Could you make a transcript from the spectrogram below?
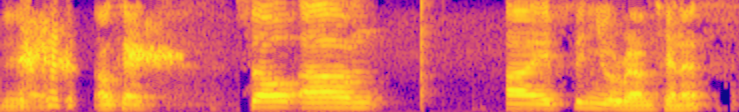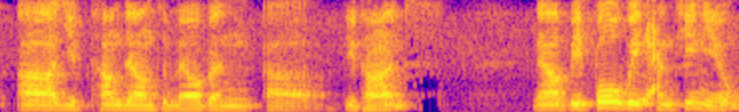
Yeah. Okay. So um, I've seen you around tennis. Uh, you've come down to Melbourne uh, a few times. Now, before we Yeah. continue,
